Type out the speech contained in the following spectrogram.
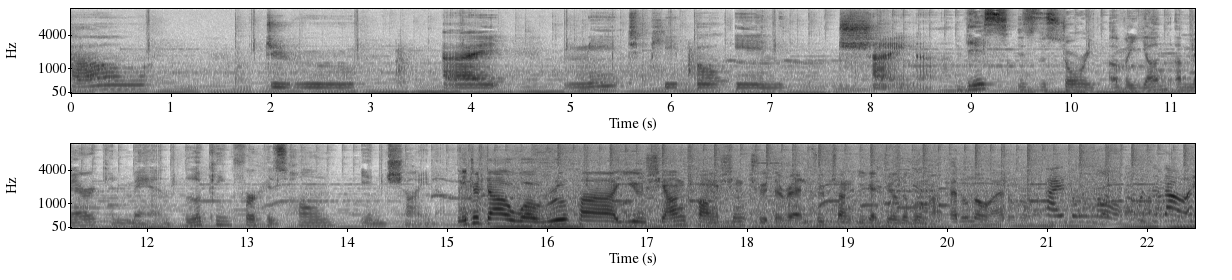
How do I meet people in China? This is the story of a young American man looking for his home in China. I don't know, I don't know. I don't know，不知道哎，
